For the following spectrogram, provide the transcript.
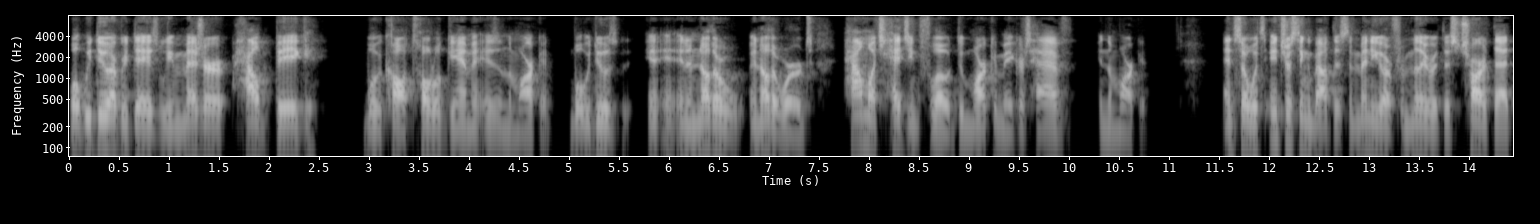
what we do every day is we measure how big what we call total gamma is in the market. What we do is, in, in another in other words, how much hedging flow do market makers have in the market? And so what's interesting about this, and many of you are familiar with this chart, that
